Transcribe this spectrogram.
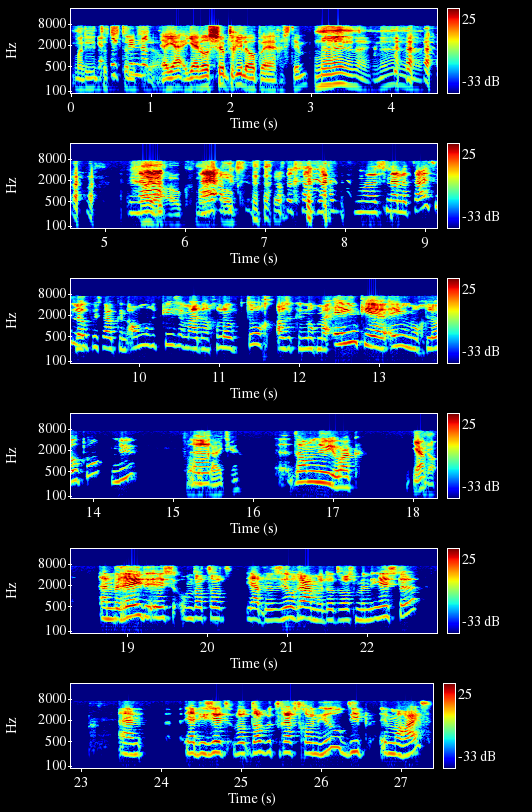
Maar die, Ja, dat ik vertel ik dat- zo. Ja, jij, jij wil sub 3 lopen ergens, Tim. Nee, nee, nee. nee, nee, nee. Nou, nou ja, ook. Maar nou ja, als, ook. ik, als het zou zijn om een snelle tijd te lopen, zou ik een andere kiezen. Maar dan geloof ik toch, als ik er nog maar één keer één mocht lopen, nu, Van dit Eh, rijtje. eh, dan New York. Ja. Ja. En de reden is omdat dat, ja, dat is heel raar, maar dat was mijn eerste. En ja, die zit wat dat betreft gewoon heel diep in mijn hart.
